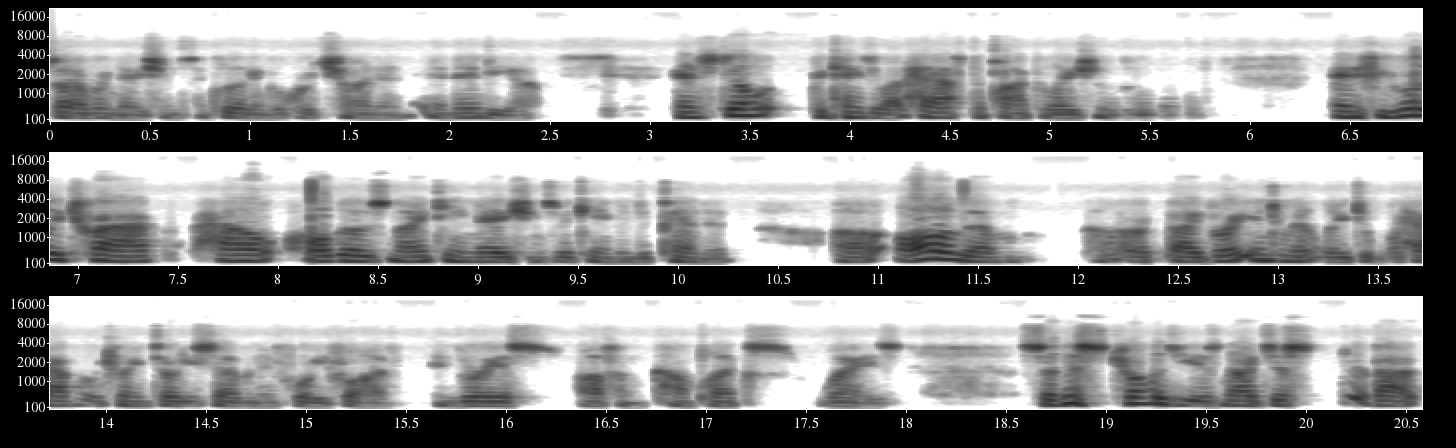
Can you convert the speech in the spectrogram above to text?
sovereign nations, including, of course, China and, India, and still contains about half the population of the world. And if you really track how all those 19 nations became independent, uh, all of them are tied very intimately to what happened between 37 and 45 in various, often complex ways. So this trilogy is not just about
